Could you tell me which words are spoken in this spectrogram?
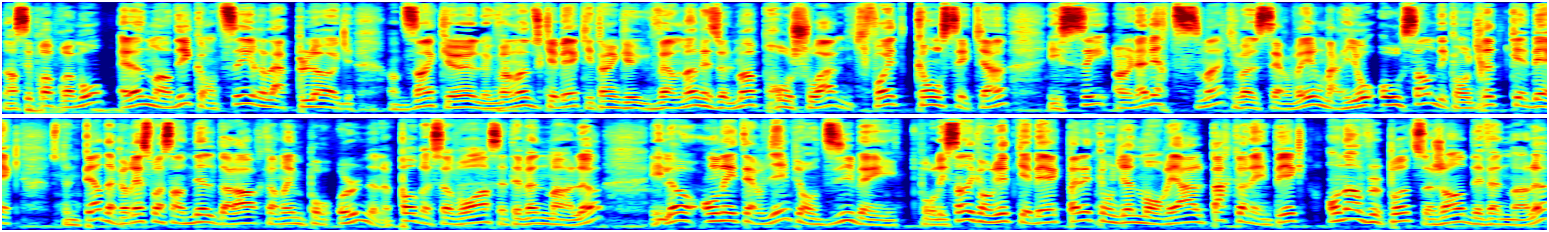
Dans ses propres mots, elle a demandé qu'on tire la plug en disant que le gouvernement du Québec est un gouvernement résolument pro-choix, mais qu'il faut être conséquent. Et c'est un avertissement qui va le servir, Mario, au centre des congrès de Québec. C'est une perte d'à peu près 60 000 quand même pour eux de ne pas recevoir cet événement-là. Et là, on intervient puis on dit, ben, pour les centres des congrès de Québec, palais de congrès de Montréal, parc olympique, on n'en veut pas de ce genre d'événement-là.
